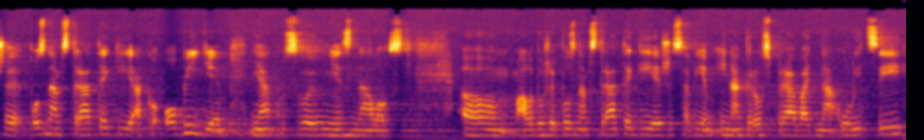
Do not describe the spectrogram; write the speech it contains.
že poznám stratégie, ako obídem nejakú svoju neznalosť um, alebo že poznám stratégie, že sa viem inak rozprávať na ulici,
